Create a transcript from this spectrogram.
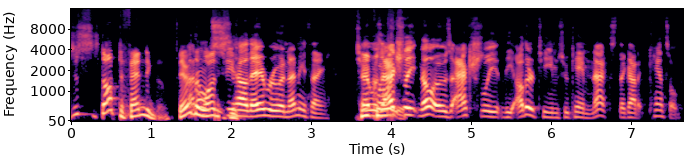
just stop defending them. They're I the don't ones. see who- how they ruined anything. it was actually no, it was actually the other teams who came next that got it canceled.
